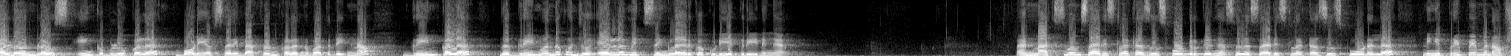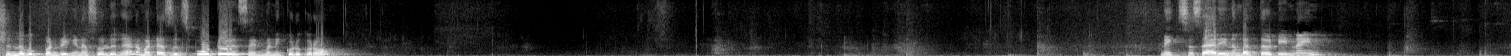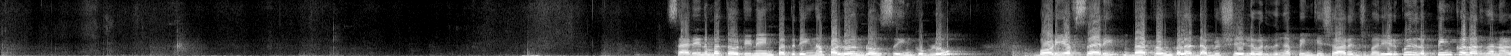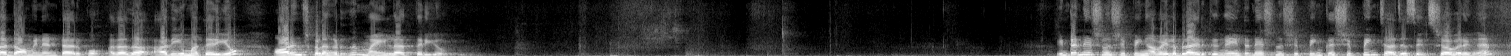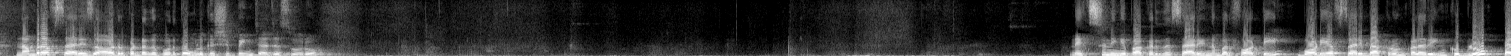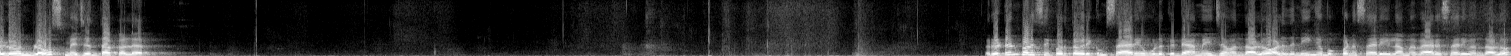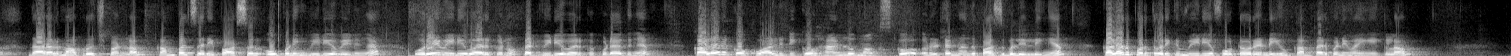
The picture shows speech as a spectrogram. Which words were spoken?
பல்லு and blouse ink blue colour body of saree background கலர்னு பார்த்துட்டிங்கன்னா green colour இந்த green வந்து கொஞ்சம் எல்லோ மிக்சிங்கில் இருக்கக்கூடிய க்ரீனுங்க அண்ட் மேக்ஸிமம் சாரீஸில் டசல்ஸ் போட்டிருக்குங்க. சில சாரீஸில் டசல்ஸ் போடலை. நீங்கள் ப்ரீபேமெண்ட் ஆப்ஷனில் புக் பண்ணுறீங்கன்னா சொல்லுங்கள் நம்ம டசல்ஸ் போட்டு சென்ட் பண்ணி கொடுக்குறோம். Next saree number thirty nine saree number thirty nine பார்த்துட்டிங்கன்னா பல்லுவன் blouse ink blue body of saree background colour double ஷேடில் வருதுங்க. பிங்கிஷ் ஆரஞ்சு மாதிரி இருக்கும். இதில் பிங்க் கலர் தான் நல்லா டாமினண்ட்டாக இருக்கும். அதாவது அதிகமாக தெரியும். ஆரஞ்சு கலருங்கிறது மைல்டாக தெரியும். இன்டர்நேஷ்னல் ஷிப்பிங் அவைலபிளாக இருக்குங்க. இன்டர்நேஷ்னல் ஷிப்பிங்க்கு ஷிப்பிங் சார்ஜஸ் எக்ஸ்ட்ரா வருங்க. நம்பர் ஆஃப் சாரீஸ் ஆர்டர் பண்ணுறதை பொறுத்து உங்களுக்கு ஷிப்பிங் சார்ஜஸ் வரும். நெக்ஸ்ட் நீங்கள் பார்க்குறது saree number forty body of saree background colour ink blue பல்லுவன் blouse magenta colour return policy பொறுத்த வரைக்கும் சாரீ உங்களுக்கு டேமேஜாக வந்தாலோ அல்லது நீங்கள் புக் பண்ண சாரீ இல்லாமல் வேறு சாரீ வந்தாலோ தாராளமாக அப்ரோச் பண்ணலாம். கம்பல்சரி பார்சல் ஓப்பனிங் வீடியோ வேணுங்க. ஒரே வீடியோவாக இருக்கணும் கட் வீடியோவாக இருக்கக்கூடாதுங்க. கலருக்கோ குவாலிட்டிக்கோ ஹேண்ட்லூம் மார்க்ஸ்க்கோ ரிட்டர்ன் வந்து பாசிபிள் இல்லைங்க. கலர் பொறுத்த வரைக்கும் வீடியோ ஃபோட்டோ ரெண்டையும் கம்பேர் பண்ணி வாங்கிக்கலாம்.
